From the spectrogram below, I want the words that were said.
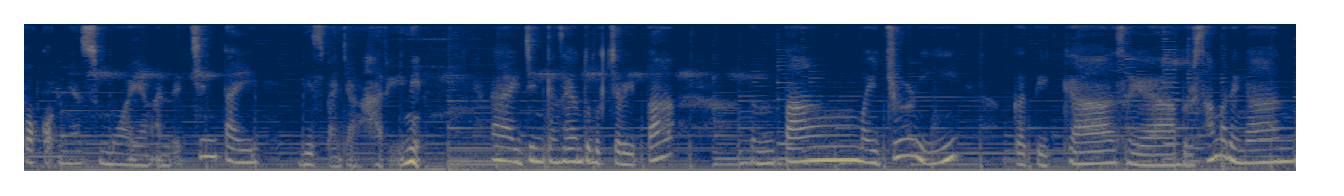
pokoknya semua yang Anda cintai di sepanjang hari ini. Nah, izinkan saya untuk bercerita tentang my journey ketika saya bersama dengan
